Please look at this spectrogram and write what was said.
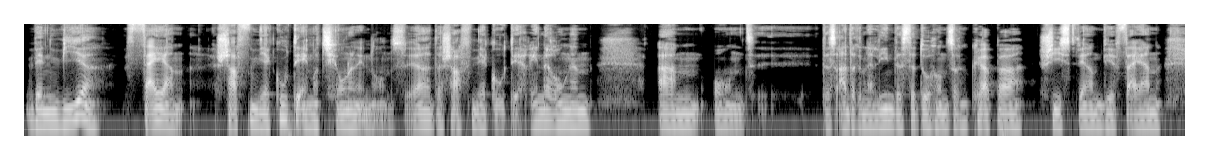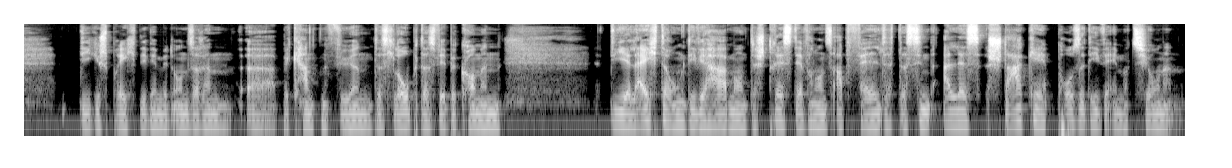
Wenn wir feiern, schaffen wir gute Emotionen in uns, ja, da schaffen wir gute Erinnerungen ähm, und das Adrenalin, das da durch unseren Körper schießt, während wir feiern, die Gespräche, die wir mit unseren äh, Bekannten führen, das Lob, das wir bekommen, die Erleichterung, die wir haben und der Stress, der von uns abfällt, das sind alles starke positive Emotionen.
